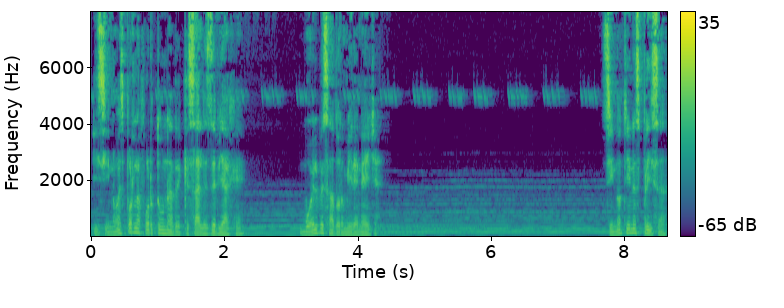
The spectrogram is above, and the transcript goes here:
y si no es por la fortuna de que sales de viaje, vuelves a dormir en ella. Si no tienes prisa,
